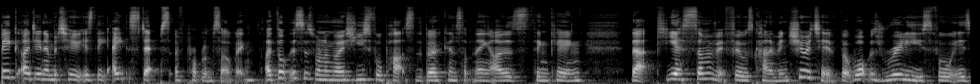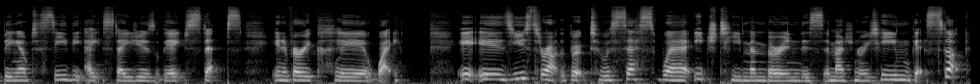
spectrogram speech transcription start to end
Big idea number two is the eight steps of problem solving. I thought this was one of the most useful parts of the book and something I was thinking that, yes, some of it feels kind of intuitive, but what was really useful is being able to see the eight stages or the eight steps in a very clear way. It is used throughout the book to assess where each team member in this imaginary team gets stuck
